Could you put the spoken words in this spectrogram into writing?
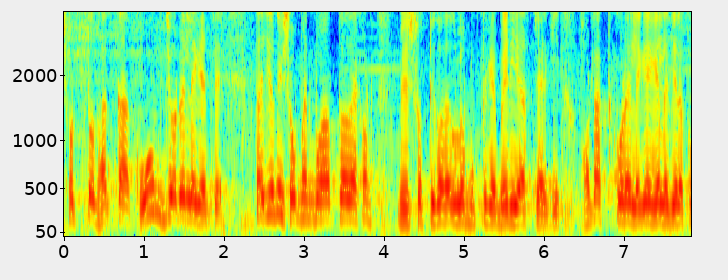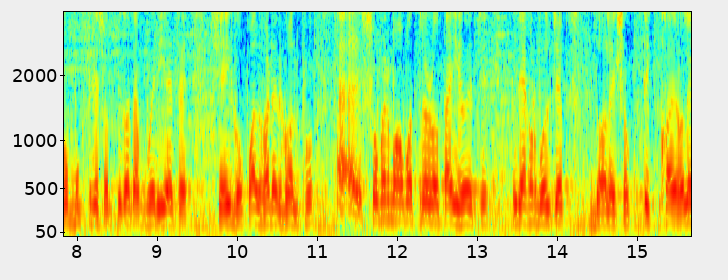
ছোট্ট ধাক্কা, খুব জোরে লেগেছে। তাই জন্যই সৌমেন মহাপাত্র এখন সত্যি কথাগুলো মুখ থেকে বেরিয়ে আসছে আর কি। হঠাৎ করে লেগে গেলে যেরকম মুখ থেকে সত্যি কথা বেরিয়ে আসে, সেই গোপাল ভাঁড়ের গল্প। সোমেন মহাপাত্রেরও তাই হয়েছে। তিনি এখন বলছেন, দলে শক্তি ক্ষয় হলে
